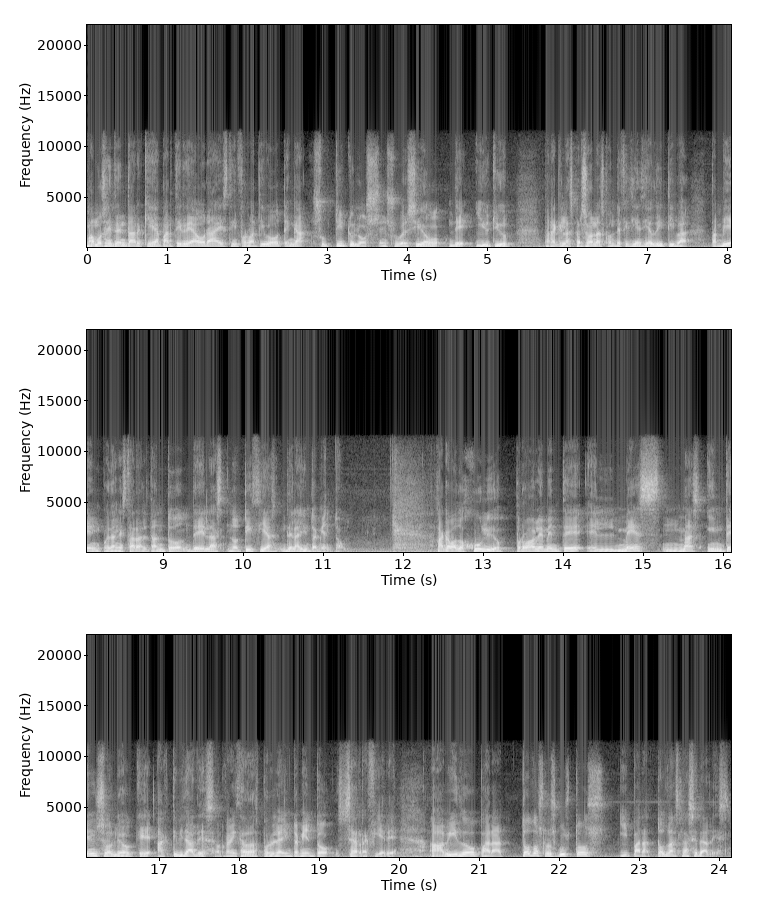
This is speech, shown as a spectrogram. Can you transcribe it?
vamos a intentar que a partir de ahora este informativo tenga subtítulos en su versión de YouTube, para que las personas con deficiencia auditiva también puedan estar al tanto de las noticias del Ayuntamiento. Ha acabado julio, probablemente el mes más intenso en lo que actividades organizadas por el Ayuntamiento se refiere. Ha habido para todos los gustos y para todas las edades.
